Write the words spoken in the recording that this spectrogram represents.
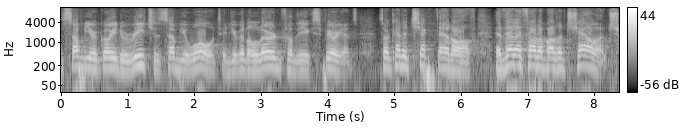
some you're going to reach and some you won't, and you're going to learn from the experience. So I kind of checked that off. And then I thought about a challenge.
